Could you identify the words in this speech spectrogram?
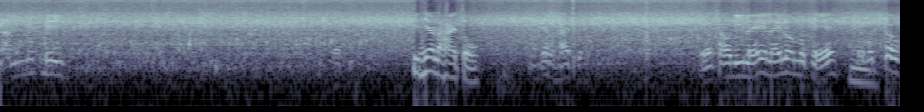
Rắn lúc đi. Ít nhất là hai tổ. Chắc là hai triệu. Để sau đi lấy lấy luôn một thể để mất công.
